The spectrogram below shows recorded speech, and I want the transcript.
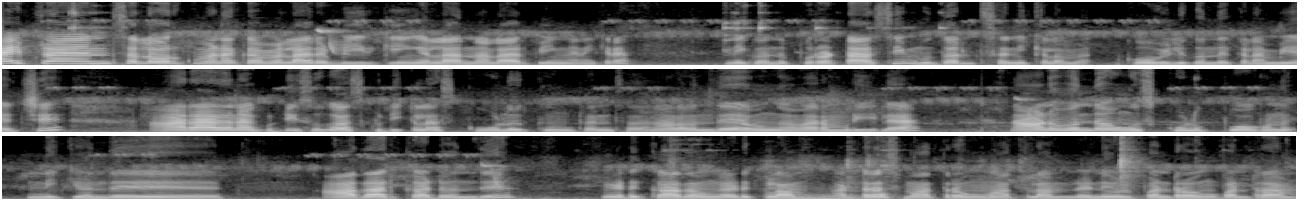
ஹாய் ஃப்ரெண்ட்ஸ் எல்லோருக்கும் வணக்கம். எல்லோரும் எப்படி இருக்கீங்க? எல்லோரும் நல்லா இருப்பீங்கன்னு நினைக்கிறேன். இன்றைக்கி வந்து புரட்டாசி முதல் சனிக்கிழமை. கோவிலுக்கு வந்து கிளம்பியாச்சு. ஆராதனா குட்டி சுகாஸ் குட்டிக்கெல்லாம் ஸ்கூல் இருக்குங்க ஃப்ரெண்ட்ஸ் அதனால் வந்து அவங்க வர முடியல. நானும் வந்து அவங்க ஸ்கூலுக்கு போகணும். இன்றைக்கி வந்து ஆதார் கார்டு வந்து எடுக்காதவங்க எடுக்கலாம். அட்ரஸ் மாற்றுறவங்க மாற்றலாம் ரெனியூவல் பண்ணுறவங்க பண்ணுறாம்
